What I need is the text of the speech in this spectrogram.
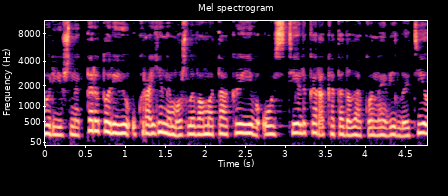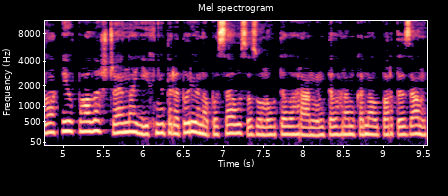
горішник. Територію України можлива мета Київ. Ось тільки ракета далеко не відлетіла і впала ще на їхню територію. Написав Сазонов у телеграмі. Телеграм-канал Партизан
